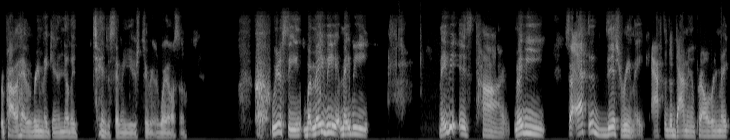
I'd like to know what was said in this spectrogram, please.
will probably have a remake in another ten to seven years too as well. So we'll see, but maybe maybe maybe it's time. Maybe so after this remake, after the Diamond and Pearl remake,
